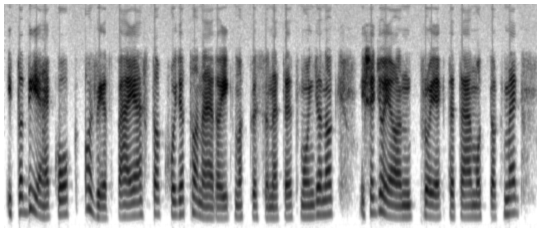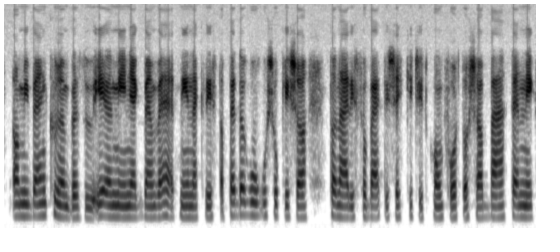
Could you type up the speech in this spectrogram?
Itt a diákok azért pályáztak, hogy a tanáraiknak köszönetet mondjanak, és egy olyan projektet álmodtak meg, amiben különböző élményekben vehetnének részt a pedagógusok, és a tanári szobát is egy kicsit komfortosabbá tennék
